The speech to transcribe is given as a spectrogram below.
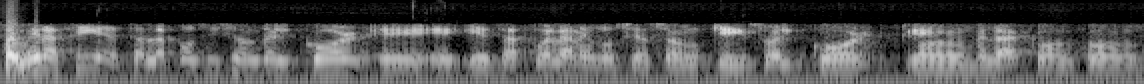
Pues mira, sí, esa es la posición del COR eh, esa fue la negociación que hizo el COR, ¿verdad? Con, con,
